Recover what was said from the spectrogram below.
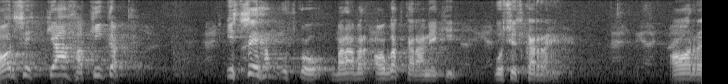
और उसे क्या हकीकत? इससे हम उसको बराबर अवगत कराने की कोशिश कर रहे हैं। और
